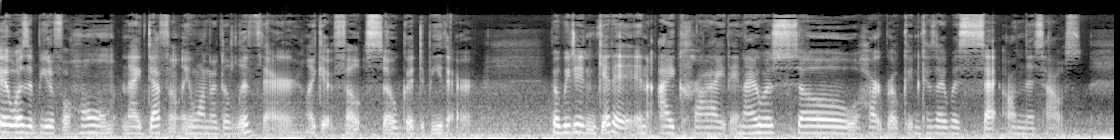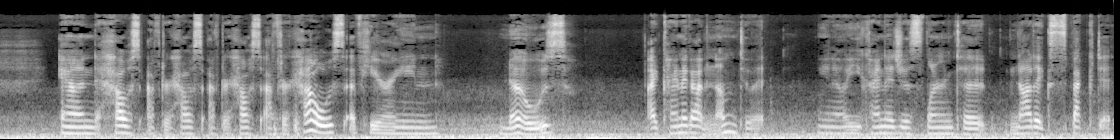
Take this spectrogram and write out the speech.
it was a beautiful home and I definitely wanted to live there. Like it felt so good to be there. But we didn't get it and I cried and I was so heartbroken because I was set on this house. And house after house after house after house of hearing no's, I kind of got numb to it. You know, you kind of just learn to not expect it,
